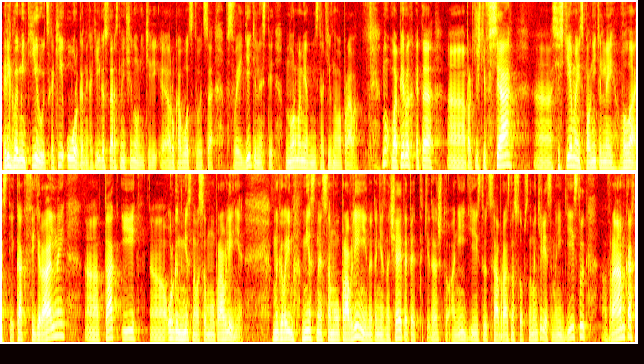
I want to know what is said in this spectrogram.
регламентируется, какие органы, какие государственные чиновники э, руководствуются в своей деятельности нормами административного права? Ну, во-первых, это э, практически вся э, система исполнительной власти, как федеральной, э, так и э, орган местного самоуправления мы говорим местное самоуправление, но это не означает, опять-таки, да, что они действуют сообразно собственным интересам. Они действуют в рамках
